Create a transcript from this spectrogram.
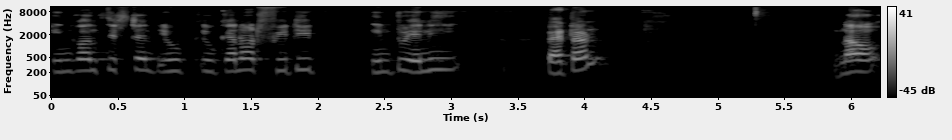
inconsistent you, you cannot fit it into any pattern. Now,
